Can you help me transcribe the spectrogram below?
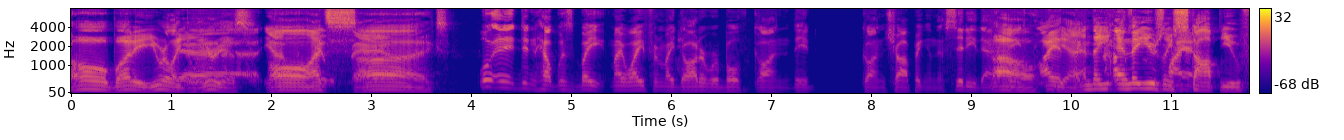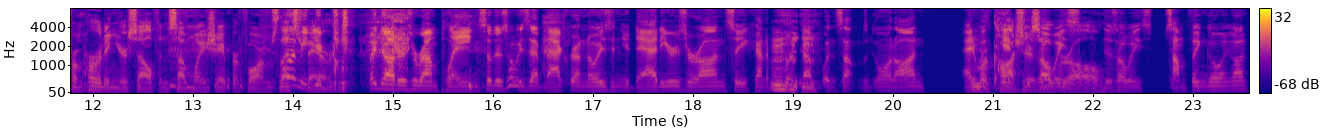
Oh, buddy, you were like Yeah, delirious. yeah, oh, that was bad. sucks. Well, and it didn't help because my my wife and my daughter were both gone. They'd gone shopping in the city that day. Oh, so I had, yeah, like, and they and they usually stop you from hurting yourself in some way, shape, or form. So Well, I that's mean, fair. My daughter's around playing, so there's always that background noise, and your dad ears are on, so you kind of perk Mhm. up when something's going on. And more with kids, cautious there's always overall. there's always something going on.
